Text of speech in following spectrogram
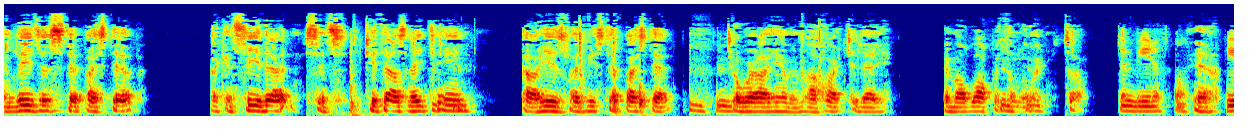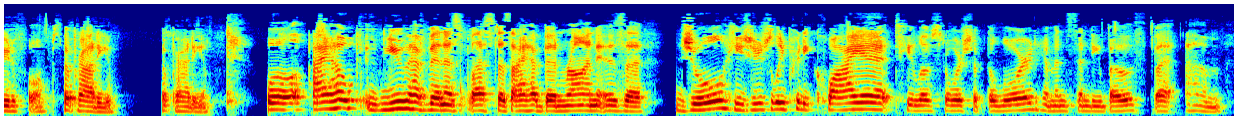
and leads us step by step. I can see that since 2018, how he has led me step by step to where I am in my heart today, in my walk with the Lord. So, Been beautiful. yeah, Beautiful. So proud of you. So proud of you. Well, I hope you have been as blessed as I have been. Ron is a jewel. He's usually pretty quiet. He loves to worship the Lord, him and Cindy both, but um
